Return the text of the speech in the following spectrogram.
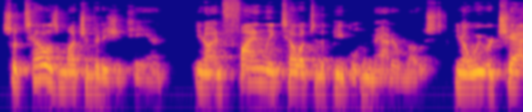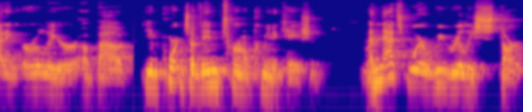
So tell as much of it as you can. You know, and finally tell it to the people who matter most. You know, we were chatting earlier about the importance of internal communication. Right. And that's where we really start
